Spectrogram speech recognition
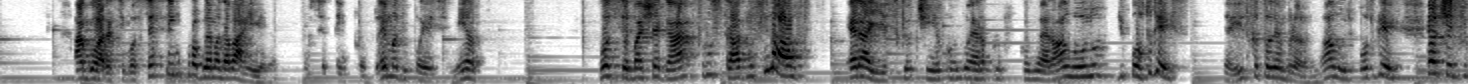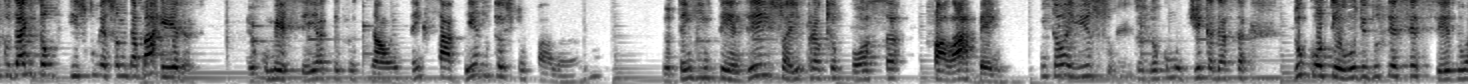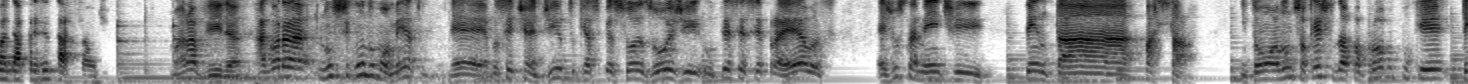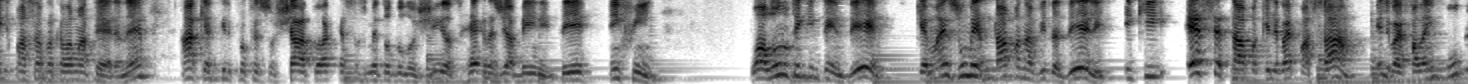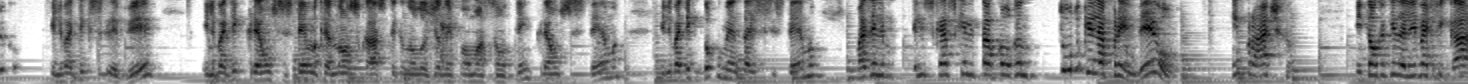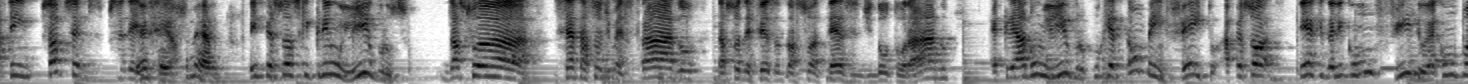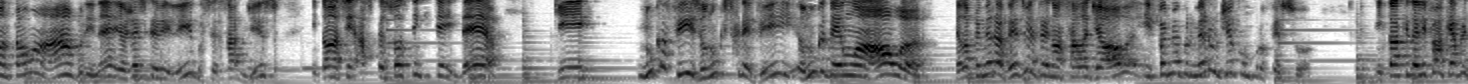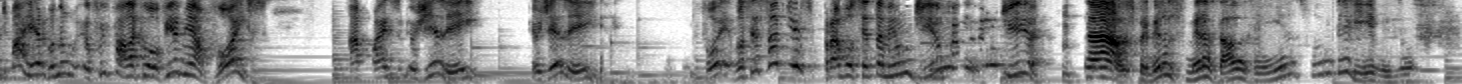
Agora, se você tem um problema da barreira, você tem problema do conhecimento, você vai chegar frustrado no final. Era isso que eu tinha quando era, quando era aluno de português. É isso que eu estou lembrando, aluno de português. Eu tinha dificuldade, então isso começou a me dar barreiras eu comecei a ter, não, eu tenho que saber do que eu estou falando, eu tenho que entender isso aí para que eu possa falar bem. Então é isso que eu dou como dica dessa do conteúdo e do TCC do, da apresentação. De... Maravilha. Agora, no segundo momento, é, você tinha dito que as pessoas hoje, o TCC para elas é justamente tentar passar. Então, o aluno só quer estudar para a prova porque tem que passar para aquela matéria, né? Ah, que aquele professor chato, ah, que essas metodologias, regras de ABNT, enfim. O aluno tem que entender que é mais uma etapa na vida dele e que essa etapa que ele vai passar, ele vai falar em público, ele vai ter que escrever, ele vai ter que criar um sistema, que é no nosso caso, tecnologia da informação, tem que criar um sistema, ele vai ter que documentar esse sistema, mas ele, ele esquece que ele está colocando tudo que ele aprendeu em prática. Então, que aquilo ali vai ficar. Tem, só para você, você ter ideia, tem pessoas que criam livros da sua dissertação de mestrado, da sua defesa da sua tese de doutorado. É criado um livro, porque é tão bem feito, a pessoa tem aquilo ali como um filho, é como plantar uma árvore, né? Eu já escrevi livro, você sabe disso. Então, assim, as pessoas têm que ter ideia que nunca fiz, eu nunca escrevi, eu nunca dei uma aula Pela primeira vez eu entrei numa sala de aula e foi meu primeiro dia como professor. Então aquilo ali foi uma quebra de barreira. Quando eu fui falar que eu ouvi a minha voz, rapaz, eu gelei. Eu gelei. Foi, você sabe disso. Para você também um dia foi o primeiro dia. Não, os primeiros primeiras aulas minhas foram terríveis.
